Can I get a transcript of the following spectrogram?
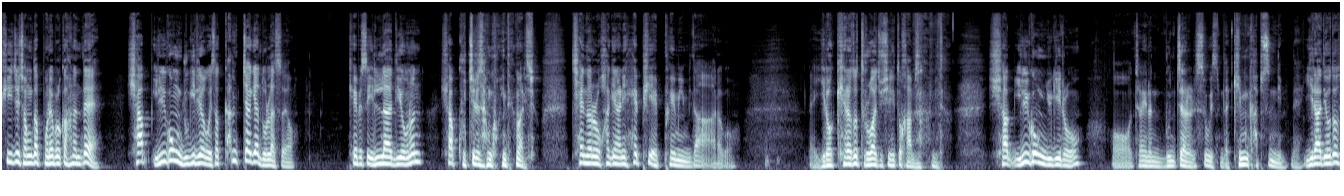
퀴즈 정답 보내볼까 하는데 샵 1061이라고 해서 깜짝이야 놀랐어요. KBS 1라디오는 샵 9730인데 말이죠. 채널을 확인하니 해피 FM입니다. 라고. 네, 이렇게라도 들어와 주시니 또 감사합니다. 샵 1061로 어, 저희는 문자를 쓰고 있습니다. 김갑수님. 네, 이 라디오도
